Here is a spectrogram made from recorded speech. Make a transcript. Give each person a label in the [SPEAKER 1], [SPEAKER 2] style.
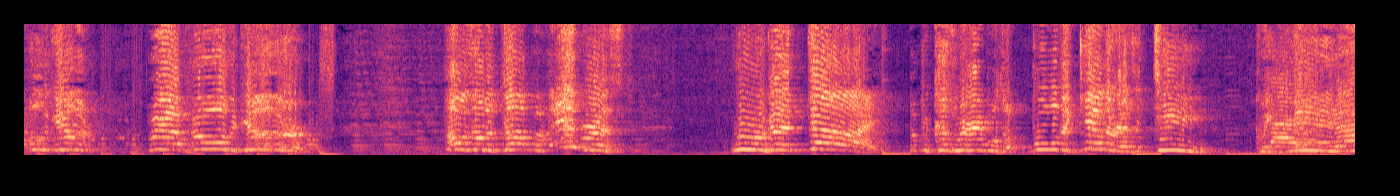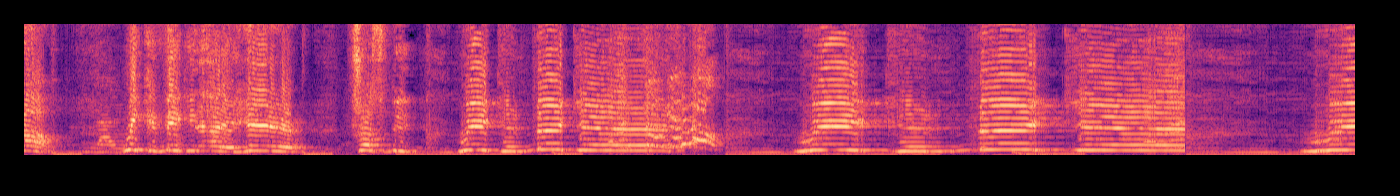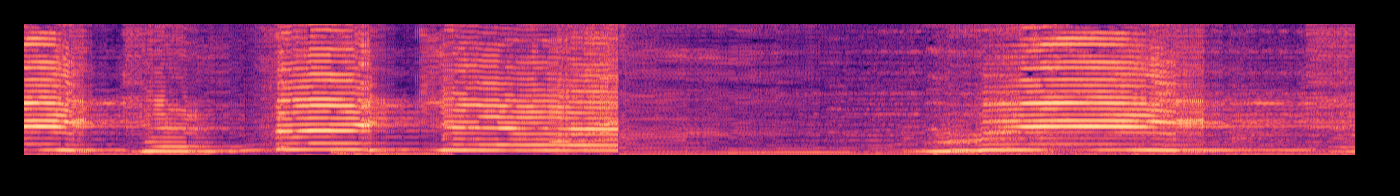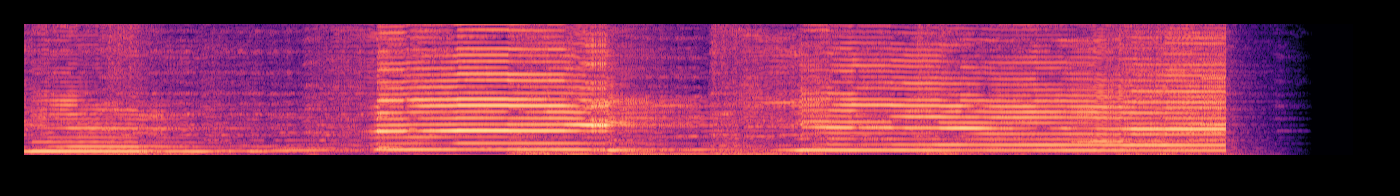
[SPEAKER 1] Pull together! We gotta pull together! I was on the top of Everest! We were gonna die! But because we were able to pull together as a team, we made it out! We can make it out of here! Trust me, we can make
[SPEAKER 2] Go
[SPEAKER 1] it!
[SPEAKER 2] get help!
[SPEAKER 1] We can make it!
